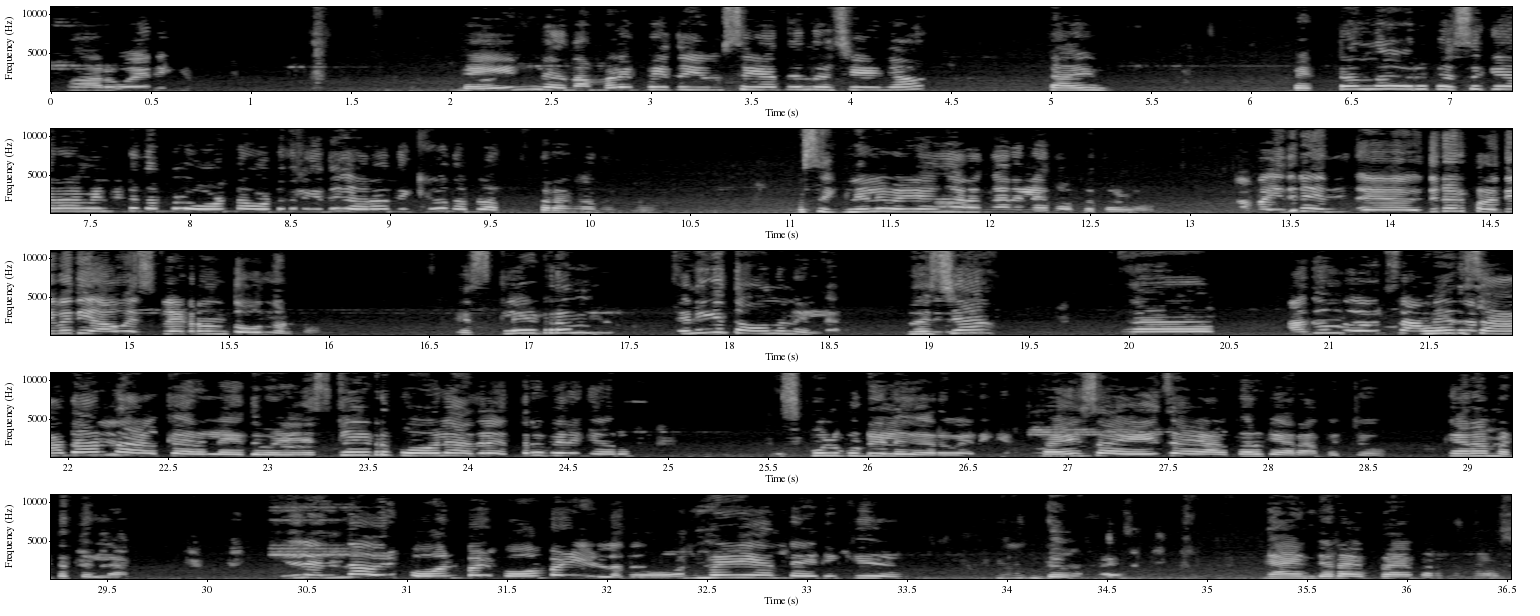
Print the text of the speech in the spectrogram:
മാറുമായിരിക്കും. മെയിൻ നമ്മളിപ്പോ ഇത് യൂസ് ചെയ്യാതെന്ന് വെച്ച് കഴിഞ്ഞാൽ ടൈം പെട്ടെന്ന് ഒരു ബസ് കയറാൻ വേണ്ടിട്ട് നമ്മൾ ഓടുന്ന ഓട്ടത്തിൽ ഇത് കയറാൻ നിൽക്കുമോ നമ്മൾ അപ്പുറത്ത് ഇറങ്ങാൻ നിൽക്കുമോ അപ്പൊ സിഗ്നൽ വഴി അങ്ങ് ഇറങ്ങാനല്ലേ നോക്കത്തുള്ളൂ. അപ്പൊ ഇതിന് ഇതിനൊരു പ്രതിവിധി ആവും എസ്കലേറ്റർ എന്ന് തോന്നുന്നുണ്ടോ? എസ്കലേറ്ററും എനിക്ക് തോന്നുന്നില്ല എന്നുവെച്ചാ അതും സാധാരണ ആൾക്കാരല്ലേ ഇതുവഴി? എസ്കലേറ്റർ പോലെ അതിൽ എത്ര പേര് കയറും സ്കൂൾ കുട്ടികൾ കയറുമായിരിക്കും വയസ്സായ ഏജ് ആയ ആൾക്കാർ കയറാൻ പറ്റുമോ? കയറാൻ പറ്റത്തില്ല. ഇതിലെന്താ ഒരു പോംവഴി പോംവഴി ഉള്ളത് ഫോൺ വഴി എന്താ എനിക്ക്? എന്ത്? ഞാൻ എന്റെ ഒരു അഭിപ്രായം പറഞ്ഞു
